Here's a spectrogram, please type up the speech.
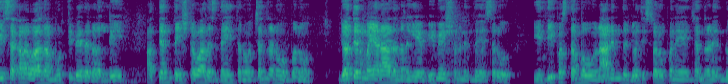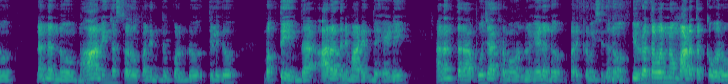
ಈ ಸಕಲವಾದ ಮೂರ್ತಿ ಭೇದಗಳಲ್ಲಿ ಅತ್ಯಂತ ಇಷ್ಟವಾದ ಸ್ನೇಹಿತನು ಚಂದ್ರನು ಒಬ್ಬನು. ಜ್ಯೋತಿರ್ಮಯನಾದ ನನಗೆ ಭೀಮೇಶ್ವರನೆಂದು ಹೆಸರು. ಈ ದೀಪಸ್ತಂಭವು ನಾನೆಂದು ಜ್ಯೋತಿ ಸ್ವರೂಪನೇ ಚಂದ್ರನೆಂದು, ನನ್ನನ್ನು ಮಹಾಲಿಂಗ ಸ್ವರೂಪನೆಂದುಕೊಂಡು ತಿಳಿದು ಭಕ್ತಿಯಿಂದ ಆರಾಧನೆ ಮಾಡೆಂದು ಹೇಳಿ, ಅನಂತರ ಪೂಜಾ ಕ್ರಮವನ್ನು ಹೇಳಲು ಪರಿಕ್ರಮಿಸಿದನು. ಈ ವ್ರತವನ್ನು ಮಾಡತಕ್ಕವರು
